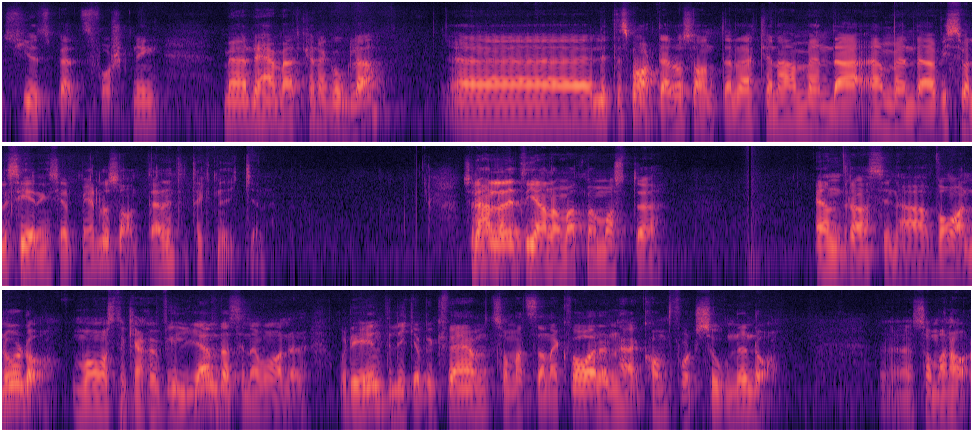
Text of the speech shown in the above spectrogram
spjutspetsforskning. Men det här med att kunna googla eh, lite smartare och sånt, eller att kunna använda, använda visualiseringshjälpmedel och sånt, det är inte tekniken. Så det handlar lite grann om att man måste ändra sina vanor då. Och man måste kanske vilja ändra sina vanor. Och det är inte lika bekvämt som att stanna kvar i den här komfortzonen då, eh, som man har.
